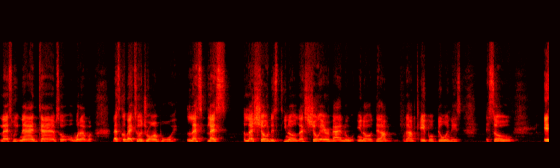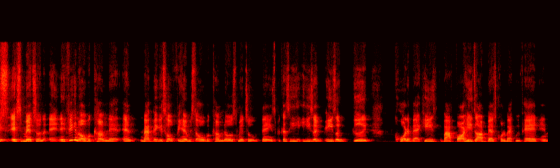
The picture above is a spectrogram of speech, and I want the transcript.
last week nine times or, or whatever. Let's go back to a drawing board. Let's let's let's show this. You know, let's show everybody. You know that I'm that I'm capable of doing this. So it's it's mental, and if he can overcome that, and my biggest hope for him is to overcome those mental things because he he's a he's a good quarterback. He's by far he's our best quarterback we've had in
